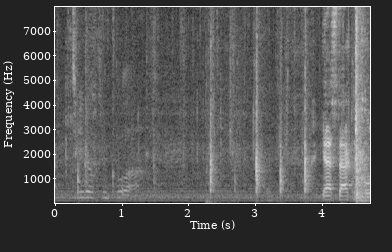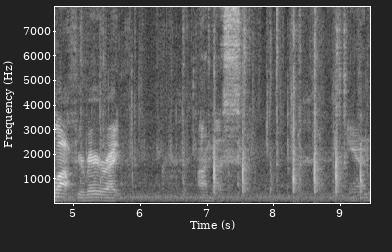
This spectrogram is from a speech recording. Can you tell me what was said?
That potato can cool off. Yes, that can cool off. You're very right on this. And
